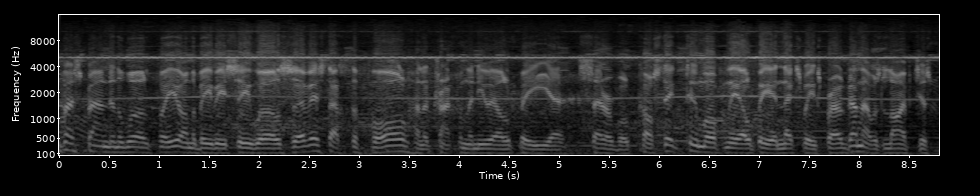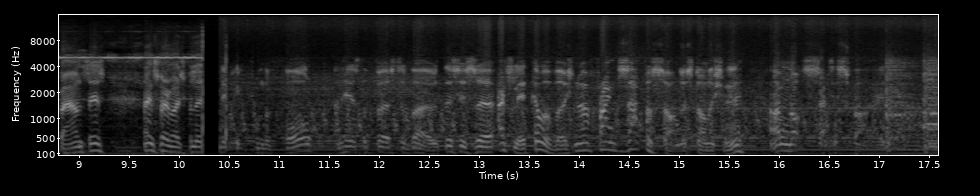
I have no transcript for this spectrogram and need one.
The best band in the world for you on the BBC World Service. That's The Fall and a track from the new LP, uh, Cerebral Caustic. Two more from the LP in next week's programme. That was Life Just Bounces. Thanks very much for listening from The Fall. And here's the first of those. This is uh, actually a cover version of a Frank Zappa song, astonishingly. I'm not satisfied.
